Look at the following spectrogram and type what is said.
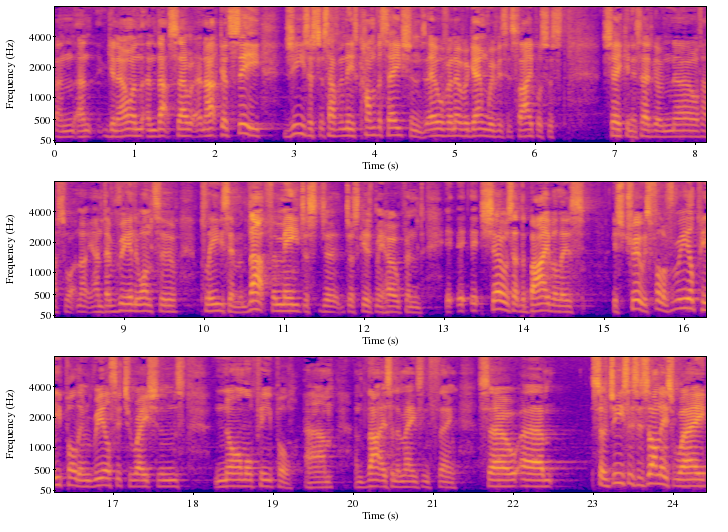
And, and you know, and, and that's how, and I could see Jesus just having these conversations over and over again with his disciples, just shaking his head, going, no, that's what not. And they really want to please him. And that, for me, just, just gives me hope. And it, it shows that the Bible is, is true. It's full of real people in real situations, normal people. Um, and that is an amazing thing. So, um, so Jesus is on his way.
